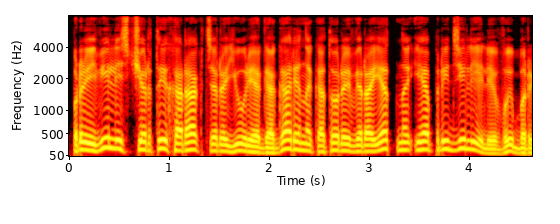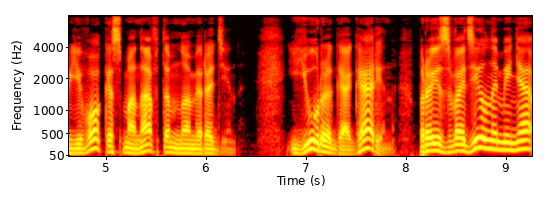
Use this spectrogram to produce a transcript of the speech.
проявились черты характера Юрия Гагарина, которые, вероятно, и определили выбор его космонавтом номер один. Юра Гагарин производил на меня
